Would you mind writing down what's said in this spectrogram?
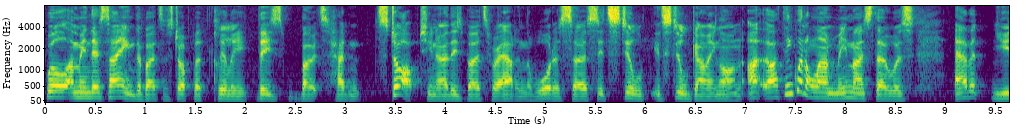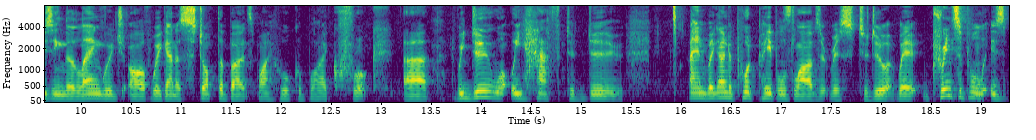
Well, I mean, they're saying the boats have stopped, but clearly these boats hadn't stopped. You know, these boats were out in the water, so it's, it's still it's still going on. I, I, think what alarmed me most, though, was Abbott using the language of we're going to stop the boats by hook or by crook. Uh, we do what we have to do and we're going to put people's lives at risk to do it. Where principle is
